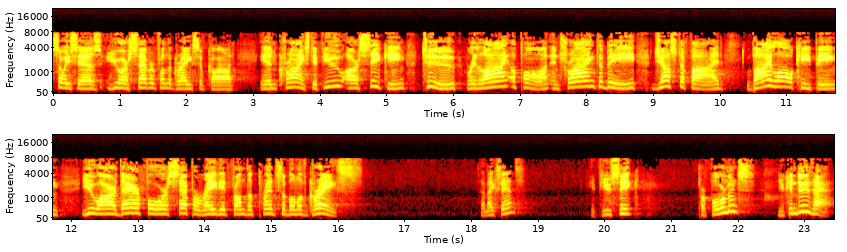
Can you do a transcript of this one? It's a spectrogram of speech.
So he says, you are severed from the grace of God in Christ. If you are seeking to rely upon and trying to be justified by law keeping, you are therefore separated from the principle of grace. Does that make sense? If you seek performance, you can do that.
